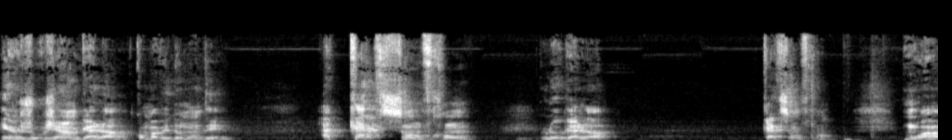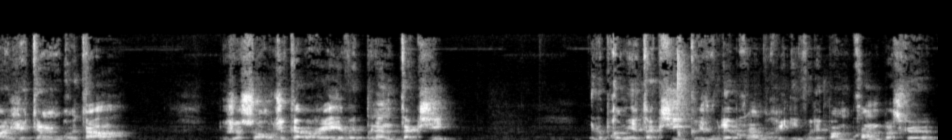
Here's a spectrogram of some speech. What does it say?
Et un jour, j'ai un gala qu'on m'avait demandé à 400 francs le gala. 400 francs. Moi, j'étais en retard. Je sors du cabaret, il y avait plein de taxis. Et le premier taxi que je voulais prendre, il voulait pas me prendre parce que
